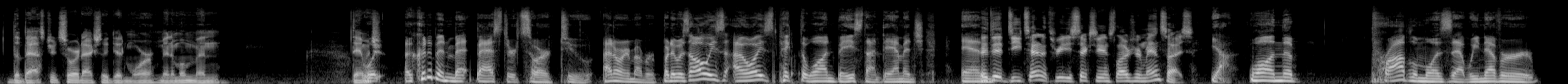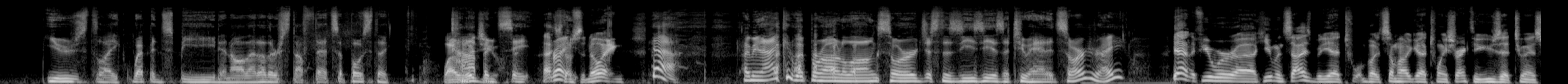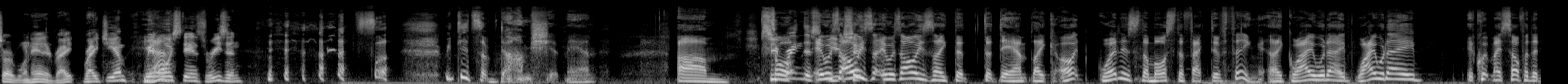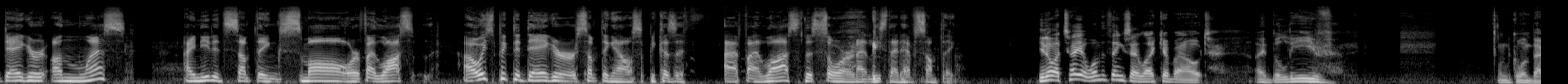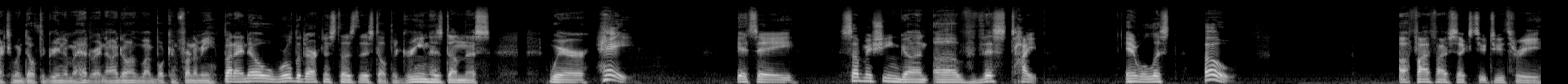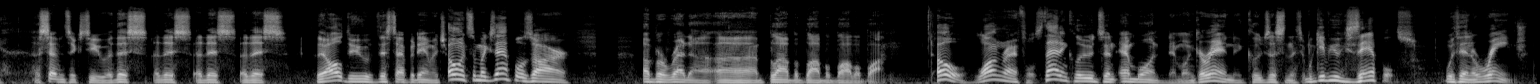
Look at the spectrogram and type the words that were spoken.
the bastard sword actually did more minimum and damage? It could have been bastard sword too. I don't remember, but it was always I always picked the one based on damage and it did D10 and 3D6 against larger than man size. Yeah. Well, and the problem was that we never used like weapon speed and all that other stuff that's supposed to Why compensate. Would you? That right. stuff's annoying. Yeah. I mean, I could whip around a long sword just as easy as a two-handed sword, right? Yeah, and if you were uh, human sized, but you had, tw- but somehow you got twenty strength, you use that two-handed sword one-handed, right? Right, GM. I mean, yeah. it always stands to reason. so, we did some dumb shit, man. Um, so, so this, it was you, always so, it was always like the the damn like oh what is the most effective thing? Like why would I why would I equip myself with a dagger unless I needed something small or if I lost I always picked a dagger or something else because if if I lost the sword at least I'd have something. You know, I'll tell you one of the things I like about I believe I'm going back to my Delta Green in my head right now. I don't have my book in front of me, but I know World of Darkness does this. Delta Green has done this, where hey, it's a submachine gun of this type, and it will list oh, a five five six two two three, a seven six two, a this, a this, a this, a this. They all do this type of damage. Oh, and some examples are a Beretta, uh, blah blah blah blah blah blah blah. Oh, long rifles. That includes an M1, M1 Garand includes this and this. We'll give you examples within a range.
